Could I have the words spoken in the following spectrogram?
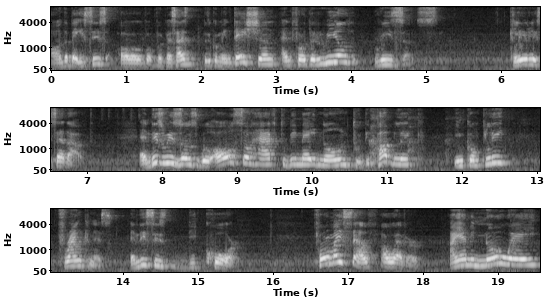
on the basis of, of precise documentation and for the real reasons clearly set out. And these reasons will also have to be made known to the public in complete frankness. And this is the core. For myself, however, I am in no way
